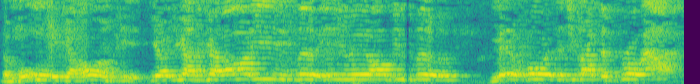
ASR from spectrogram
the moon in your armpit. You know, you got you got all these little you all these little metaphors that you like to throw out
